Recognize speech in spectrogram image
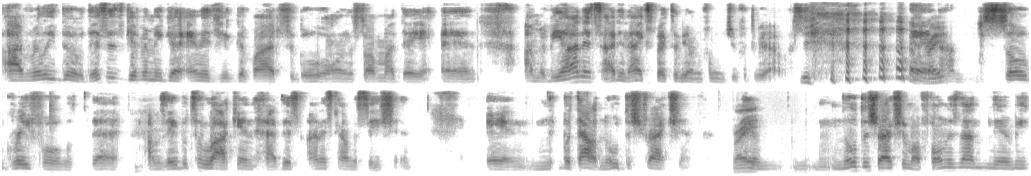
I really do. This is giving me good energy, good vibes to go on and start my day. And I'm gonna be honest, I did not expect to be on the phone with you for three hours. And right? I'm so grateful that I was able to lock in, have this honest conversation, and without no distraction. Right. And no distraction. My phone is not near me.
